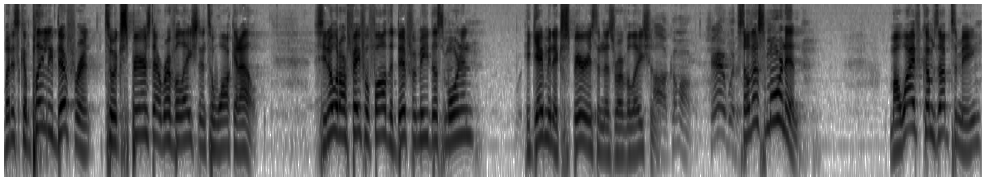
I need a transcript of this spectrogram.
but it's completely different to experience that revelation and to walk it out. So, you know what our faithful Father did for me this morning? He gave me an experience in this revelation. Oh, come on. Share it with us. So this morning, my wife comes up to me,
